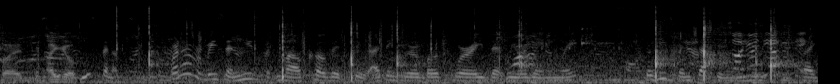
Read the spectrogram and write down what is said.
but I go. He's been up for whatever reason. He's been, well, COVID too. I think we were both worried that we were gaining weight. So he's been checking. So here's the other thing. like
